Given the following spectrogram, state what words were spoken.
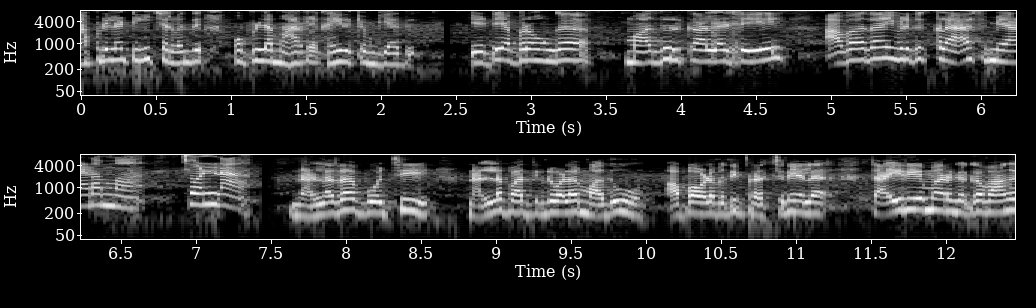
அப்படிலாம் டீச்சர் வந்து உன் பிள்ளை மார்க்ல கை வைக்க முடியாது. ஏட்டி அப்புறம் உங்க மதுர் காலட்டி அவ தான் இவருக்கு கிளாஸ் மேடம்மா சொன்னா. நல்லதாக போச்சு. நல்லா பார்த்துக்கிட்டு வள மது. அப்போ அவளை பற்றி பிரச்சனையே இல்லை. தைரியமாக இருங்கக்கா வாங்க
